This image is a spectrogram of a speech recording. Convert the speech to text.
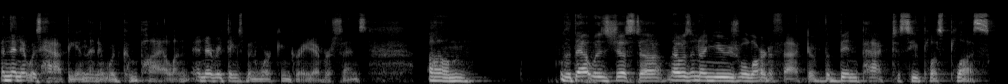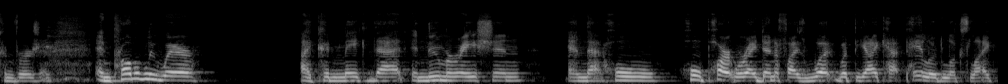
And then it was happy, and then it would compile, and, and everything's been working great ever since. Um, but that was just a, that was an unusual artifact of the BinPAC to C++ conversion. And probably where I could make that enumeration and that whole, whole part where it identifies what, what the ICAP payload looks like.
